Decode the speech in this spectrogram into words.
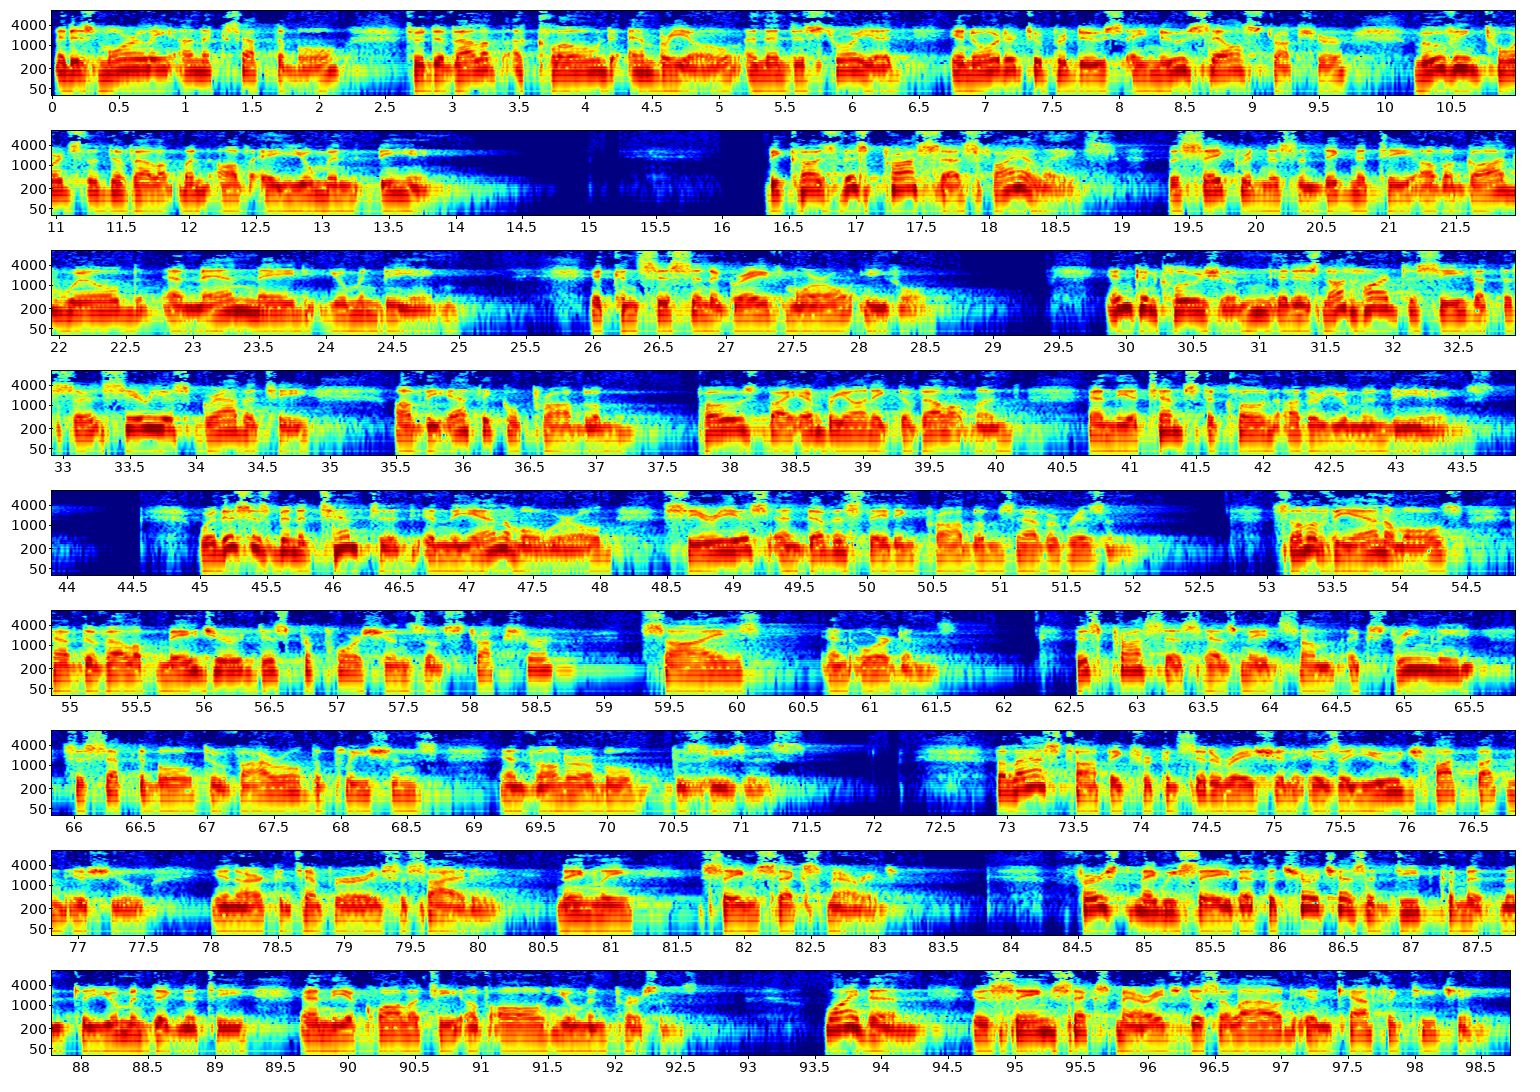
It is morally unacceptable to develop a cloned embryo and then destroy it in order to produce a new cell structure moving towards the development of a human being. Because this process violates the sacredness and dignity of a God-willed and man-made human being, it consists in a grave moral evil. In conclusion, it is not hard to see that the serious gravity of the ethical problem posed by embryonic development and the attempts to clone other human beings. Where this has been attempted in the animal world, serious and devastating problems have arisen. Some of the animals have developed major disproportions of structure, size, and organs. This process has made some extremely susceptible to viral depletions and vulnerable diseases. The last topic for consideration is a huge hot button issue in our contemporary society, namely same-sex marriage. First, may we say that the church has a deep commitment to human dignity and the equality of all human persons. Why then is same-sex marriage disallowed in Catholic teaching?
